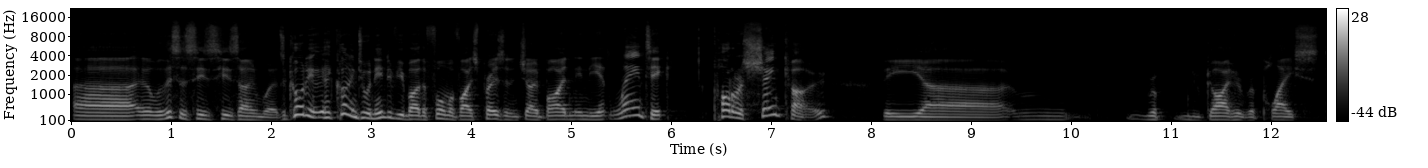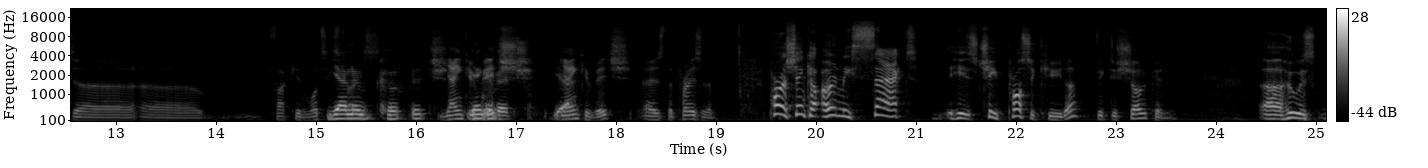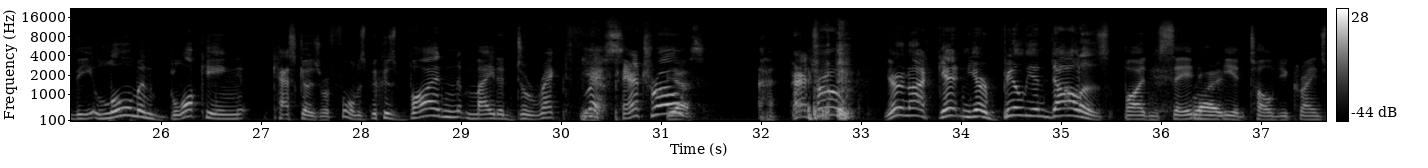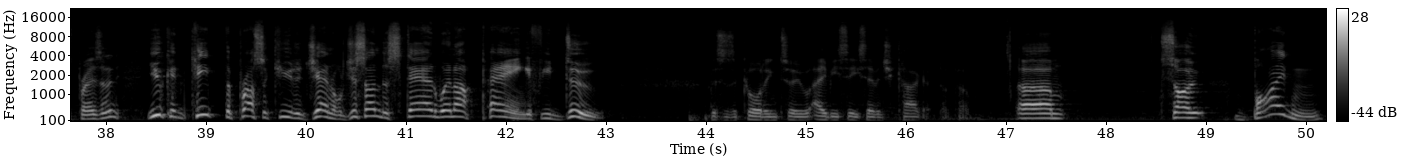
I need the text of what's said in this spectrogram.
Uh, well, this is his, his own words. According, according to an interview by the former Vice President Joe Biden in The Atlantic, Poroshenko, the uh, guy who replaced uh, uh, fucking what's his? Yanukovych. Yankovic, Yeah. Yankovic as the president. Poroshenko only sacked his chief prosecutor, Viktor Shokin, uh, who was the lawman blocking Kasko's reforms because Biden made a direct threat. Yes. Petro, Yes. Petro, you're not getting your billion dollars, Biden said. Right. He had told Ukraine's president. You can keep the prosecutor general. Just understand we're not paying if you do. This is according to ABC7Chicago.com. Um, so Biden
